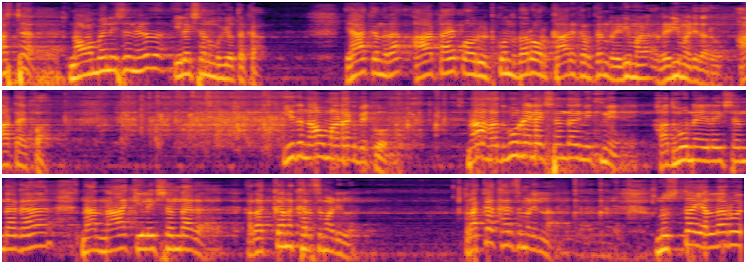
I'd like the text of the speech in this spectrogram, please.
ಅಷ್ಟೇ ನಾಮಿನೇಷನ್ ಹಿಡಿದು ಇಲೆಕ್ಷನ್ ಮುಗಿಯೋತಕ್ಕ ಯಾಕಂದ್ರೆ ಆ ಟೈಪ್ ಅವ್ರು ಇಟ್ಕೊಂಡಿದಾರೋ, ಅವ್ರ ಕಾರ್ಯಕರ್ತನ ರೆಡಿ ರೆಡಿ ಮಾಡಿದಾರು, ಆ ಟೈಪ ಇದು ನಾವು ಮಾಡಾಕಬೇಕು. ನಾ ಹದಿಮೂರನೇ ಎಲೆಕ್ಷನ್ದಾಗ ನಿಂತೀನಿ. ಹದಿಮೂರನೇ ಎಲೆಕ್ಷನ್ದಾಗ ನಾ ನಾಲ್ಕು ಎಲೆಕ್ಷನ್ದಾಗ ರೊಕ್ಕನ ಖರ್ಚು ಮಾಡಿಲ್ಲ. ರೊಕ್ಕ ಖರ್ಚು ಮಾಡಿಲ್ಲ. ನುಸ್ತ ಎಲ್ಲರೂ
